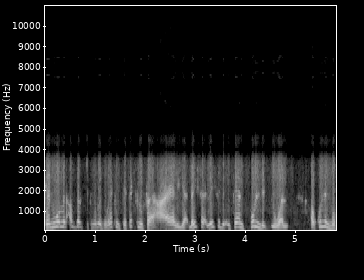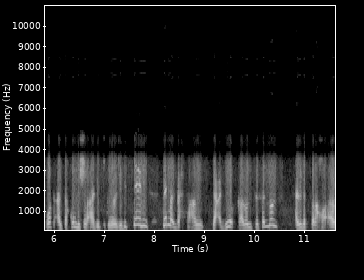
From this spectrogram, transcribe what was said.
كان هو من أفضل التكنولوجيا ولكن كتكلفة عالية. ليس ليس بإمكان كل الدول أو كل البطولات أن تقوم بشراء هذه التكنولوجيا. بالتالي تم البحث عن تعديل قانون التسلل الذي اقترحه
